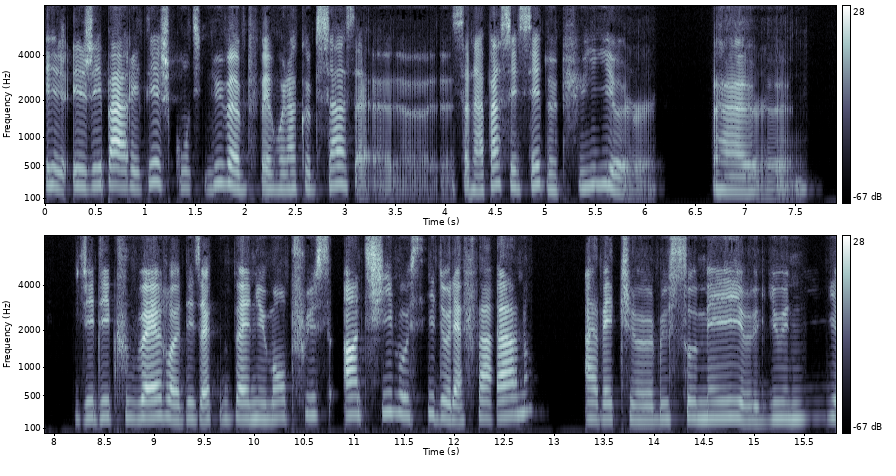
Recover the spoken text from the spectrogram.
et, et j'ai pas arrêté, je continue à faire voilà comme ça. Ça, ça n'a pas cessé depuis. Euh, euh, j'ai découvert des accompagnements plus intimes aussi de la femme, avec euh, le sommet euh, Yoni,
